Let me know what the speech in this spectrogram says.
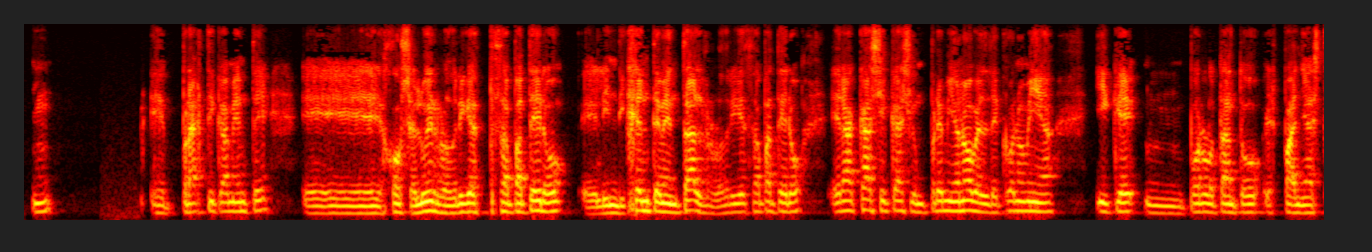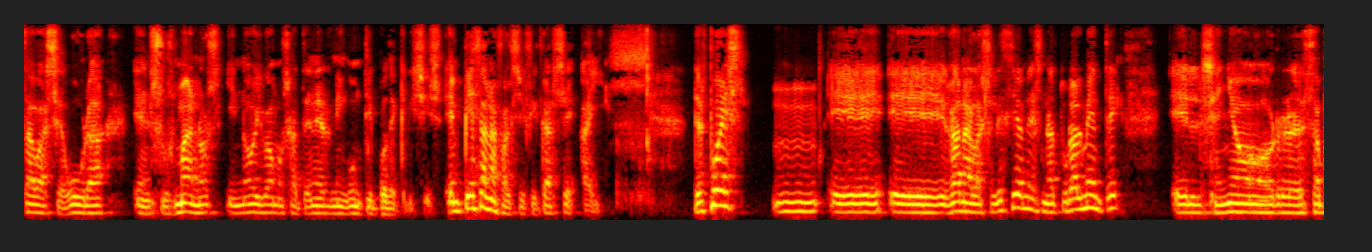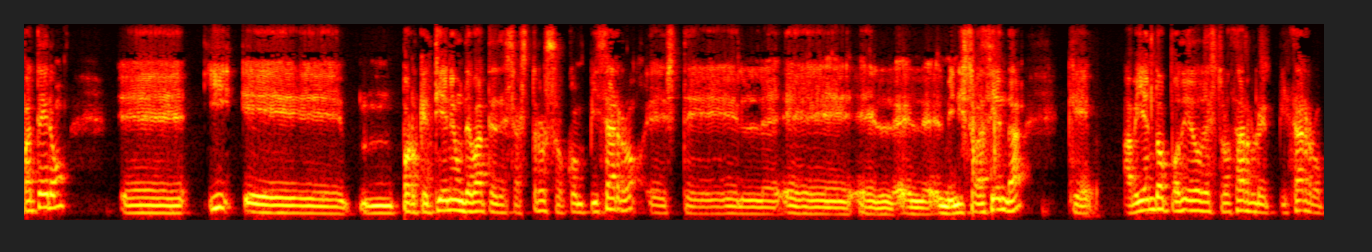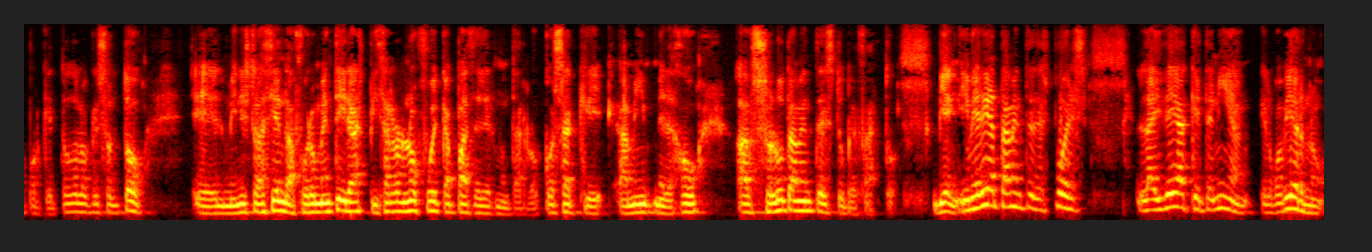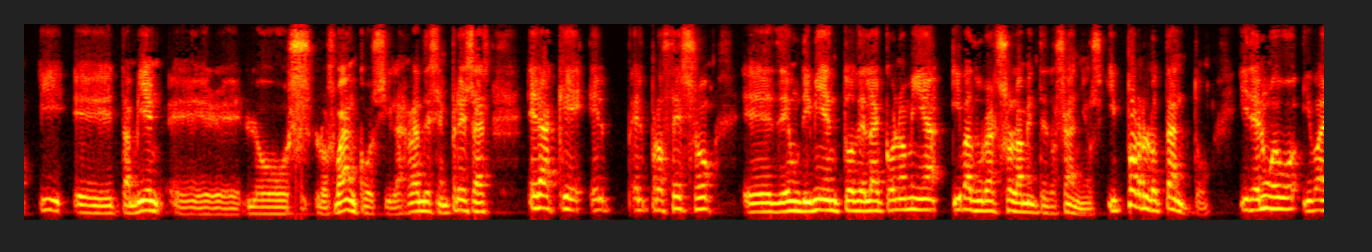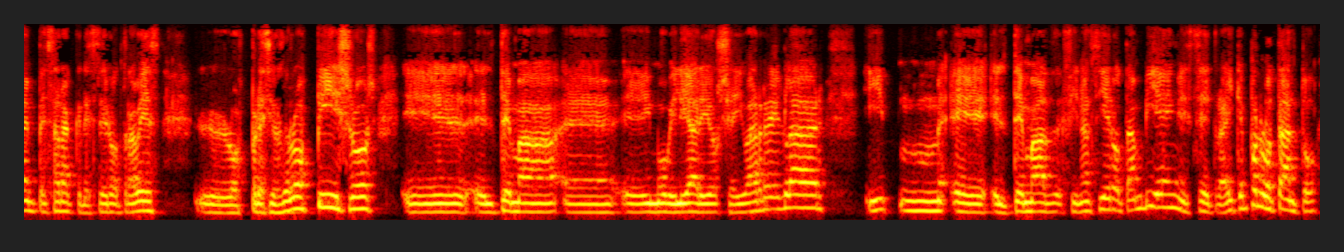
eh, prácticamente eh, José Luis Rodríguez Zapatero, el indigente mental Rodríguez Zapatero, era casi casi un premio Nobel de Economía y que, mm, por lo tanto, España estaba segura en sus manos y no íbamos a tener ningún tipo de crisis. Empiezan a falsificarse ahí. Después, mm, eh, gana las elecciones, naturalmente, el señor Zapatero, eh, y eh, porque tiene un debate desastroso con Pizarro, este, eh, el, ministro de Hacienda, que habiendo podido destrozarle Pizarro, porque todo lo que soltó el ministro de Hacienda fueron mentiras, Pizarro no fue capaz de desmontarlo, cosa que a mí me dejó absolutamente estupefacto. Bien, inmediatamente después, la idea que tenían el gobierno y eh, también eh, los, bancos y las grandes empresas era que el, proceso eh, de hundimiento de la economía iba a durar solamente dos años y por lo tanto, y de nuevo iba a empezar a crecer otra vez los precios de los pisos, el tema inmobiliario se iba a arreglar y mm, el tema financiero también, etcétera, y que por lo tanto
